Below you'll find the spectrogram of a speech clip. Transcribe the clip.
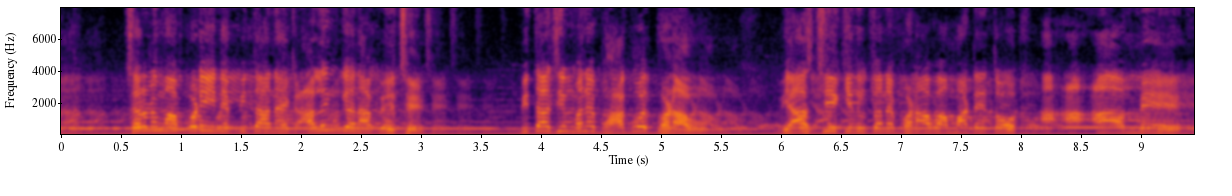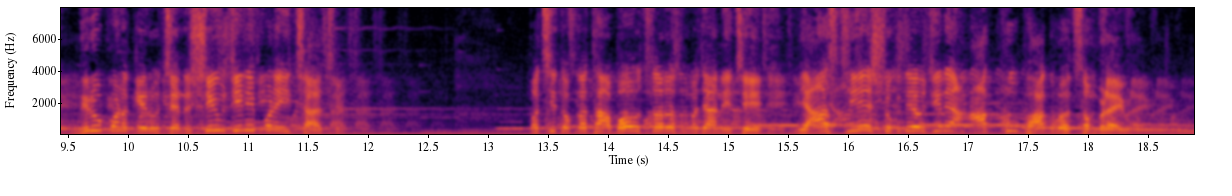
ચરણમાં પડીને પિતાને એક આલિંગન આપે છે. પિતાજી, મને ભાગવત ભણાવો. વ્યાસજીએ કીધું, તને ભણાવવા માટે તો આ આ મેં નિરૂપણ કર્યું છે અને શિવજીની પણ ઈચ્છા છે. પછી તો કથા બહુ સરસ મજાની છે. વ્યાસજીએ સુખદેવજીને આખું ભાગવત સંભળાયું.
